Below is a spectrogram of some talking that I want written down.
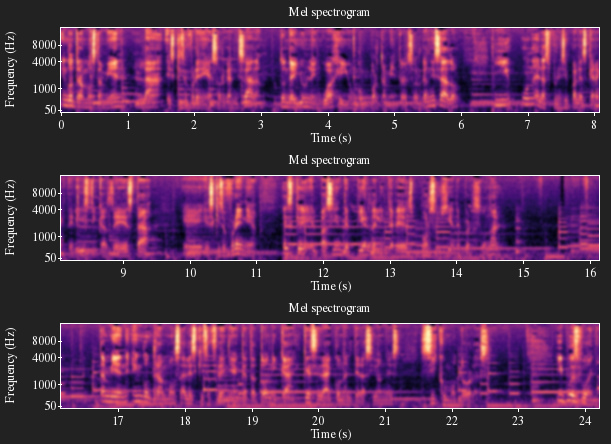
Encontramos también la esquizofrenia desorganizada, donde hay un lenguaje y un comportamiento desorganizado y una de las principales características de esta eh, esquizofrenia es que el paciente pierde el interés por su higiene personal. También encontramos a la esquizofrenia catatónica que se da con alteraciones psicomotoras. Y pues bueno,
